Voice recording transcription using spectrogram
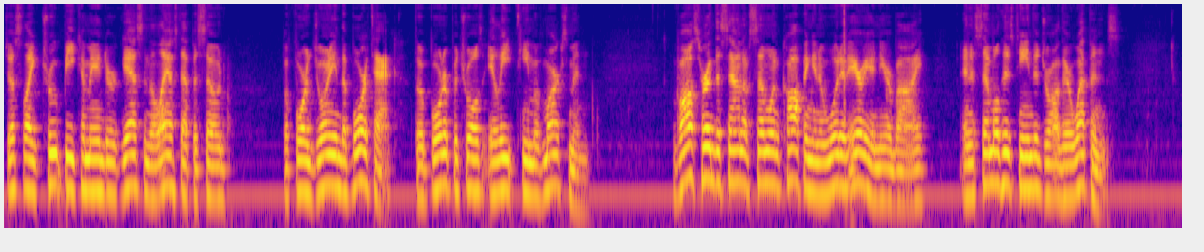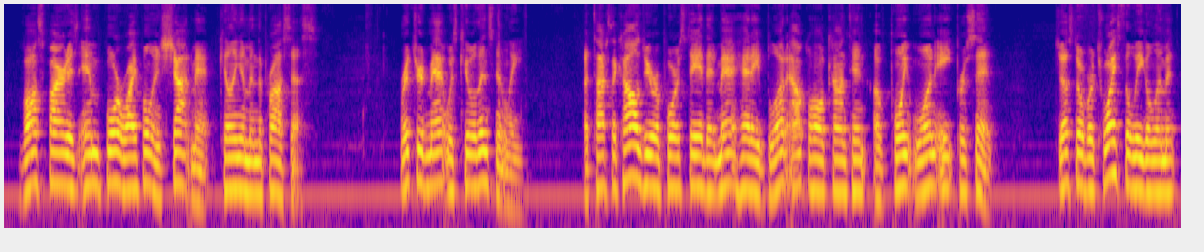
Just like Troop B Commander Guess in the last episode, before joining the BORTAC, the Border Patrol's elite team of marksmen. Voss heard the sound of someone coughing in a wooded area nearby and assembled his team to draw their weapons. Voss fired his M4 rifle and shot Matt, killing him in the process. Richard Matt was killed instantly. A toxicology report stated that Matt had a blood alcohol content of 0.18%, just over twice the legal limit,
